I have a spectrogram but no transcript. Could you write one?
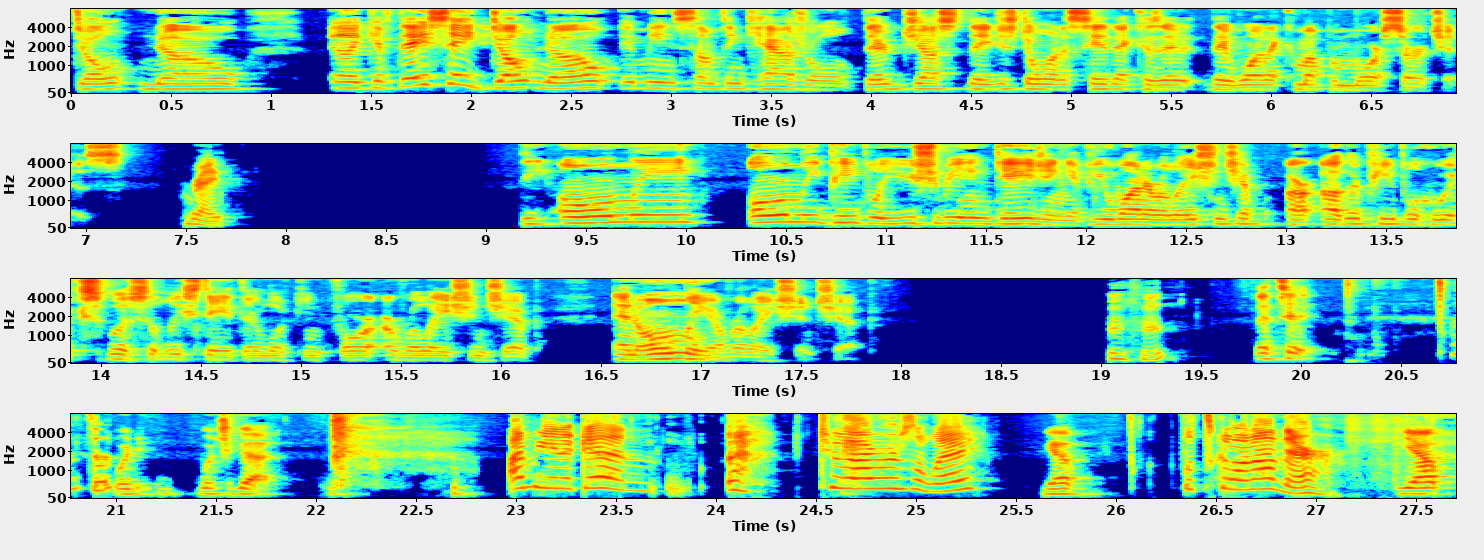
don't know. Like if they say don't know, it means something casual. They're just they just don't want to say that because they, they want to come up in more searches. Right. The only only people you should be engaging if you want a relationship are other people who explicitly state they're looking for a relationship and only a relationship. hmm That's it. That's it. What what you got? I mean, again, two hours away. Yep. What's going on there? Yep.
